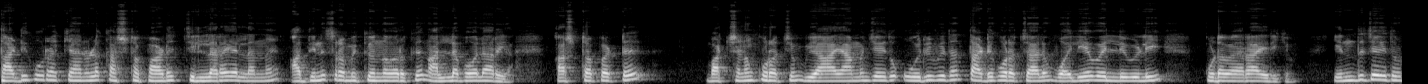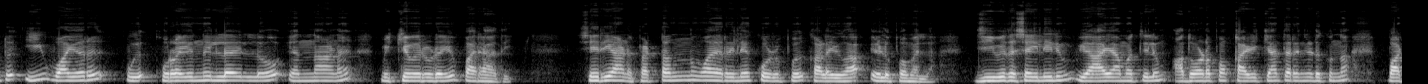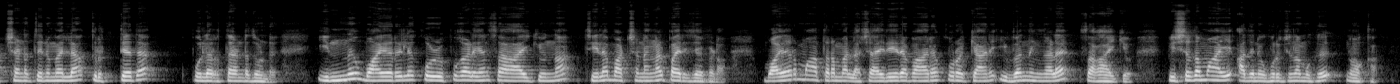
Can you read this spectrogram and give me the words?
തടി കുറയ്ക്കാനുള്ള കഷ്ടപ്പാട് ചില്ലറയല്ലെന്ന് അതിന് ശ്രമിക്കുന്നവർക്ക് നല്ല പോലെ അറിയാം. കഷ്ടപ്പെട്ട് ഭക്ഷണം കുറച്ചും വ്യായാമം ചെയ്ത് ഒരുവിധം തടി കുറച്ചാലും വലിയ വെല്ലുവിളി കുടവേറായിരിക്കും. എന്ത് ചെയ്തിട്ട് ഈ വയറ് കുറയുന്നില്ലല്ലോ എന്നാണ് മിക്കവരുടെയും പരാതി. ശരിയാണ് പെട്ടെന്ന് വയറിലെ കൊഴുപ്പ് കളയുക എളുപ്പമല്ല. ജീവിതശൈലിയിലും വ്യായാമത്തിലും അതോടൊപ്പം കഴിക്കാൻ തിരഞ്ഞെടുക്കുന്ന ഭക്ഷണത്തിനുമെല്ലാം കൃത്യത പുലർത്തേണ്ടതുണ്ട്. ഇന്ന് വയറിലെ കൊഴുപ്പ് കളയാൻ സഹായിക്കുന്ന ചില ഭക്ഷണങ്ങൾ പരിചയപ്പെടാം. വയർ മാത്രമല്ല ശരീരഭാരം കുറയ്ക്കാൻ ഇവ നിങ്ങളെ സഹായിക്കും. വിശദമായി അതിനെക്കുറിച്ച് നമുക്ക് നോക്കാം.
